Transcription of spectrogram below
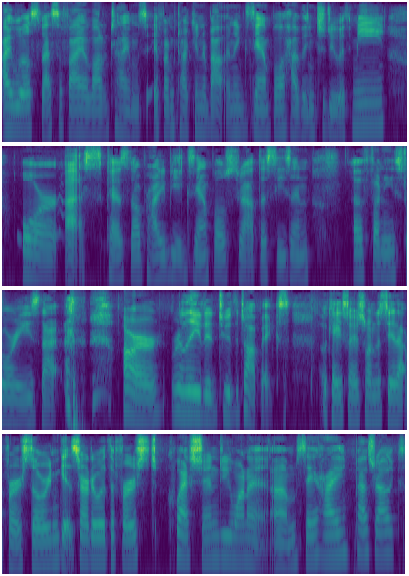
I will specify a lot of times if I'm talking about an example having to do with me or us, because there'll probably be examples throughout the season of funny stories that are related to the topics. Okay, so I just wanted to say that first. So we're going to get started with the first question. Do you want to um, say hi, Pastor Alex?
